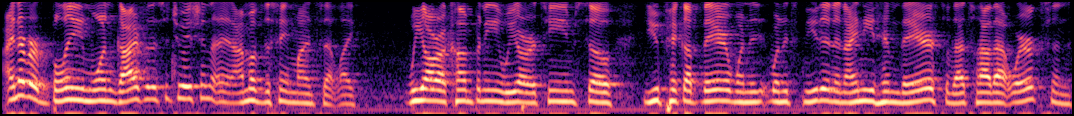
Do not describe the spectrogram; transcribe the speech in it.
i never blame one guy for the situation and i'm of the same mindset like we are a company we are a team so you pick up there when it, when it's needed and i need him there so that's how that works. And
